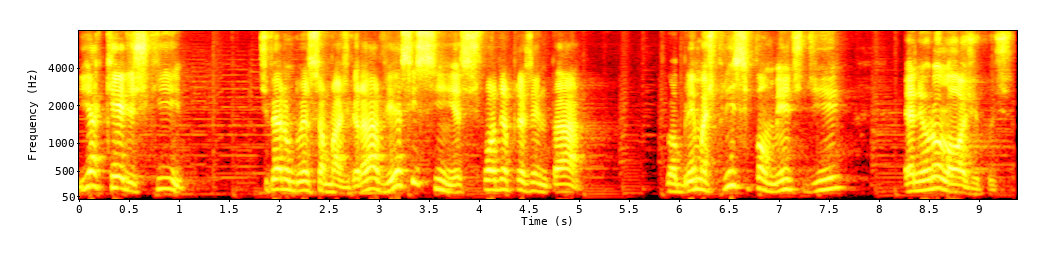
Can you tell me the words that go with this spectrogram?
E aqueles que tiveram doença mais grave, esses sim, esses podem apresentar problemas principalmente de é, neurológicos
